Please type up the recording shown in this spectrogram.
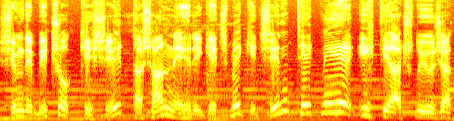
Şimdi birçok kişi taşan nehri geçmek için tekneye ihtiyaç duyacak.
